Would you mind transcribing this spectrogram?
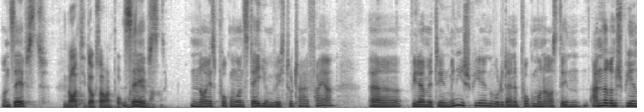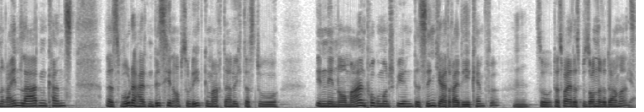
und selbst Naughty Dog soll man Pokémon Selbst ein neues Pokémon Stadium würde ich total feiern äh, wieder mit den Minispielen, wo du deine Pokémon aus den anderen Spielen reinladen kannst. Es wurde halt ein bisschen obsolet gemacht, dadurch, dass du in den normalen Pokémon-Spielen, das sind ja 3D-Kämpfe. Mhm. So, das war ja das Besondere damals. Ja.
